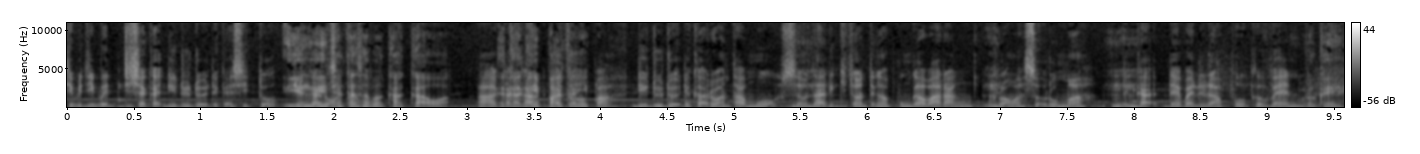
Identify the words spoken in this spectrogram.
Tiba-tiba dia cakap dia duduk dekat situ. Yang dekat dia cakap siapa? Kakak awak? Ah, kakak, kakak, ipar kakak tu? ipar. Dia duduk dekat ruang tamu sementara kita orang tengah punggah barang keluar masuk rumah Hmm. dekat daripada dapur ke van. Okey.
